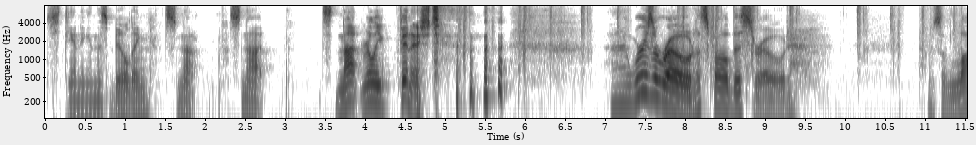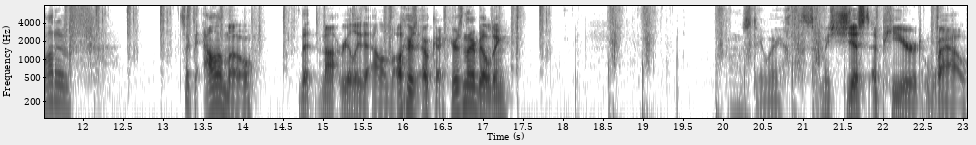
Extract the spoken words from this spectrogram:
standing in this building. It's not... It's not... It's not really finished. uh, where's a road? Let's follow this road. There's a lot of... It's like the Alamo, but not really the Alamo. Oh, here's... Okay, here's another building. Stay away. Oh, zombies just appeared. Wow.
